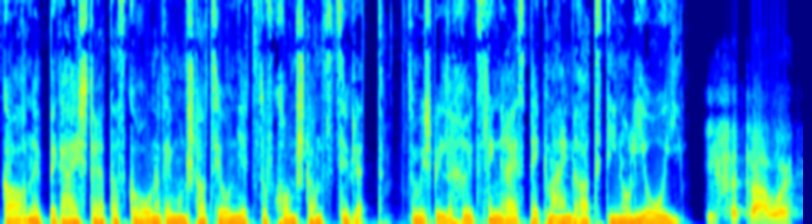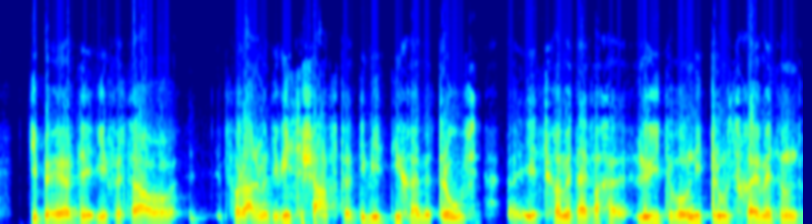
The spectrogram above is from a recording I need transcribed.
gar nicht begeistert, dass Corona-Demonstration jetzt auf Konstanz zügelt. Zum Beispiel der Kreuzlinger SP-Gemeinderat Dino Lioi. Ich vertraue die Behörde, ich vertraue vor allem die Wissenschaftler, die, die kommen raus. Jetzt kommen einfach Leute, die nicht rauskommen und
